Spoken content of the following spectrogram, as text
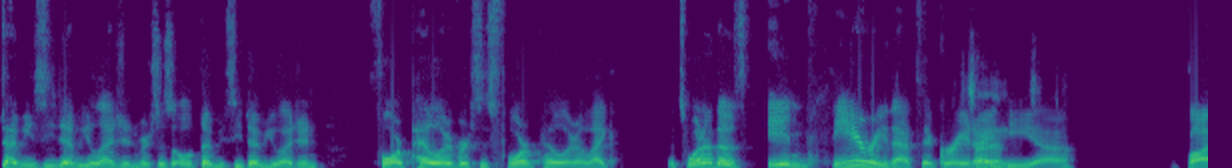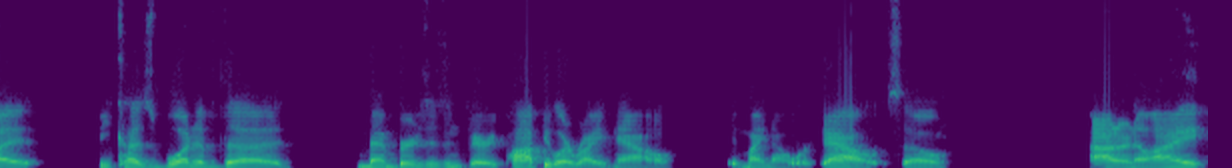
WCW legend versus old WCW legend, four pillar versus four pillar. Like it's one of those. In theory, that's a great Sense. idea, but because one of the members isn't very popular right now, it might not work out. So I don't know. I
